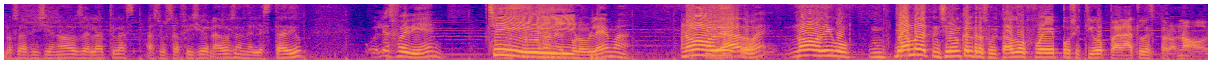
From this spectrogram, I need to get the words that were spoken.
los aficionados del Atlas a sus aficionados en el estadio? Hoy les fue bien. Sí. No el problema. No, Cuidado, eh, ¿eh? No, digo, llama la atención que el resultado fue positivo para Atlas, pero no,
